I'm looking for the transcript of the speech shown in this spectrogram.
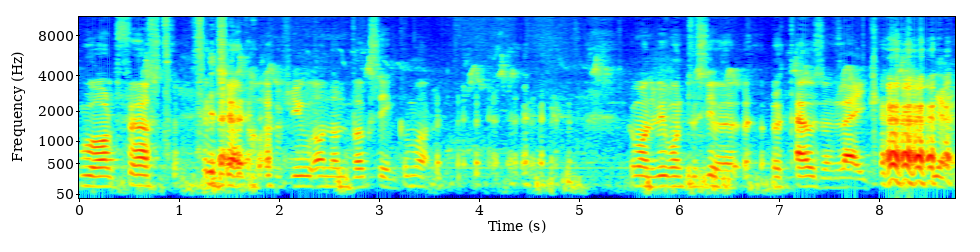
world first jack review on unboxing. Come on. Come on, we want to see a, a, thousand like. yeah.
